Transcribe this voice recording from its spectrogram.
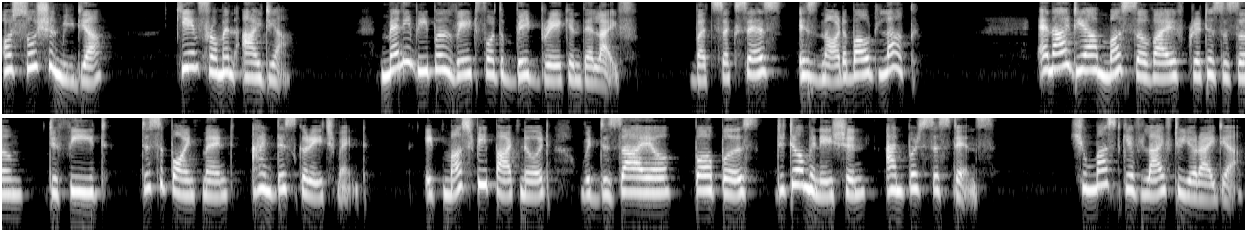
or social media, came from an idea. Many people wait for the big break in their life. But success is not about luck. An idea must survive criticism, defeat, disappointment, and discouragement. It must be partnered with desire, purpose, determination, and persistence. You must give life to your idea.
